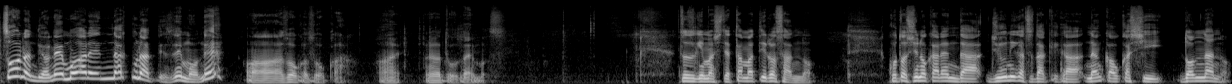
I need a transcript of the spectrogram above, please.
そうなんだよね。もうあれなくなってんですねもうね。ああそうかそうか。はい。ありがとうございます。続きまして玉ティロさんの今年のカレンダー12月だけがなんかおかしい。どんなの？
